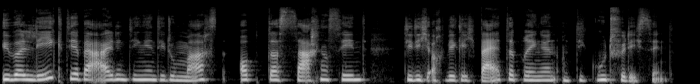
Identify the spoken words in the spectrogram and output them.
überleg dir bei all den Dingen, die du machst, ob das Sachen sind, die dich auch wirklich weiterbringen und die gut für dich sind.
